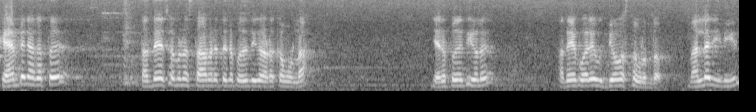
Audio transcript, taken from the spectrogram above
ക്യാമ്പിനകത്ത് തദ്ദേശ ഭരണ സ്ഥാപനത്തിന്റെ പ്രതിനിധികളടക്കമുള്ള ജനപ്രതിനിധികൾ അതേപോലെ ഉദ്യോഗസ്ഥ വൃന്ദം നല്ല രീതിയിൽ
